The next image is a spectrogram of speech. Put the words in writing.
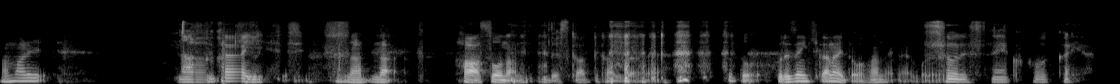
あんまり、長いですよ。な、な、はあ、そうなんですかって感じだよね。ちょっとプレゼン聞かないとわかんないな、これ。そうですね、ここばっかりは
